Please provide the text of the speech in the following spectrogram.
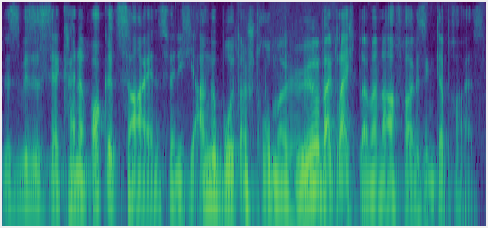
das ist ja keine Rocket Science. Wenn ich die Angebot an Strom erhöhe, bei gleichbleibender Nachfrage sinkt der Preis.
